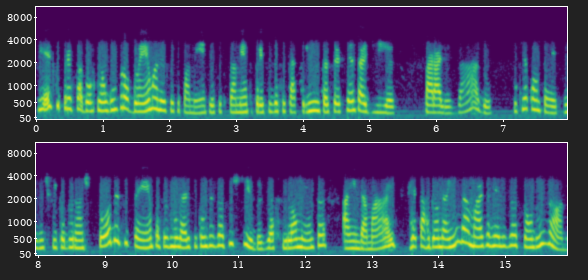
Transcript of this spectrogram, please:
se esse prestador tem algum problema nesse equipamento, esse equipamento precisa ficar 30, 60 dias paralisado, o que acontece? A gente fica durante todo esse tempo, essas mulheres ficam desassistidas e a fila aumenta ainda mais, retardando ainda mais a realização do exame.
